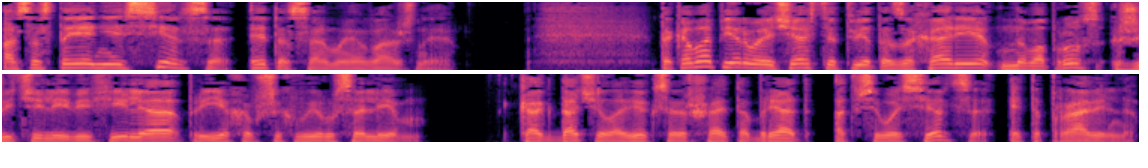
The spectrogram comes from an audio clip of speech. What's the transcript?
а состояние сердца — это самое важное. Такова первая часть ответа Захарии на вопрос жителей Вифиля, приехавших в Иерусалим. Когда человек совершает обряд от всего сердца, это правильно.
